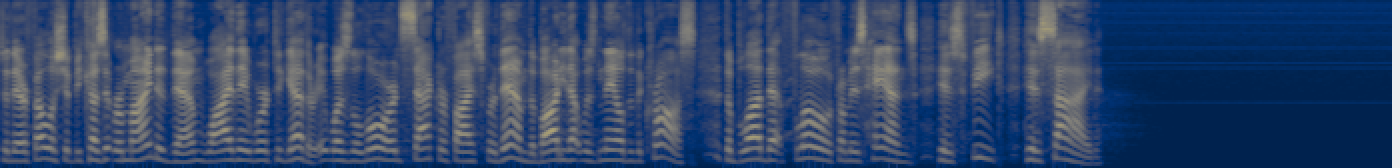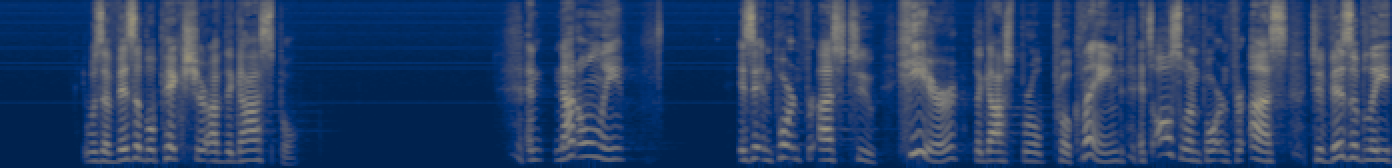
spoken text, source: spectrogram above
to their fellowship because it reminded them why they were together. It was the Lord's sacrifice for them, the body that was nailed to the cross, the blood that flowed from his hands, his feet, his side. It was a visible picture of the gospel. And not only is it important for us to hear the gospel proclaimed, it's also important for us to visibly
